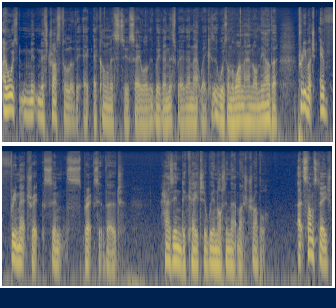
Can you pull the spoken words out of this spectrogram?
I'm always mistrustful of e- economists who say, well, we're going this way, we're going that way, because it's always on the one hand, on the other. Pretty much every metric since Brexit vote has indicated we're not in that much trouble. At some stage,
